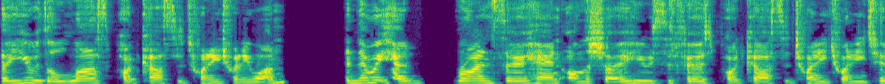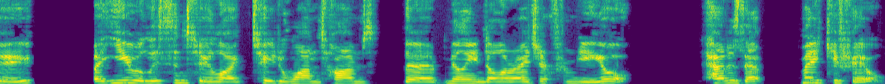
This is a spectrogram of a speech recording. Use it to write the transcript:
So you were the last podcast of 2021. And then we had Ryan Serhant on the show. He was the first podcast of 2022, but you were listened to like two to one times the million dollar agent from New York. How does that make you feel?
